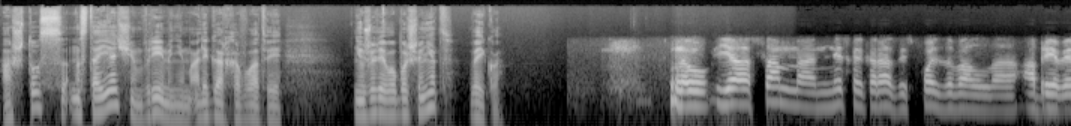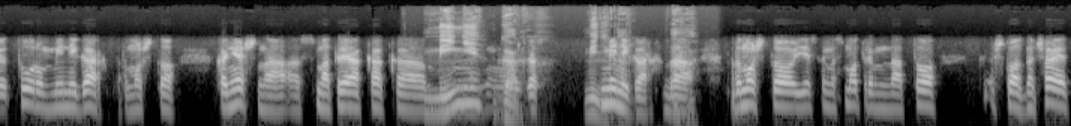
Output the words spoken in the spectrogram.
А что с настоящим временем олигарха в Латвии? Неужели его больше нет, Вейко? Ну, я сам э, несколько раз использовал э, аббревиатуру мини-гарх, потому что, конечно, смотря как... Э, Мини-гарх. Мини-гарх, да. Ага. Потому что если мы смотрим на то, что означает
